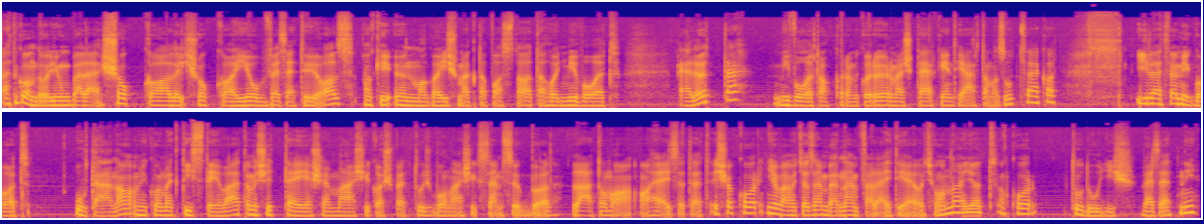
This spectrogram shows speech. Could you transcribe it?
Hát gondoljunk bele, sokkal, sokkal jobb vezető az, aki önmaga is megtapasztalta, hogy mi volt előtte, mi volt akkor, amikor őrmesterként jártam az utcákat, illetve mi volt utána, amikor meg tiszté váltam, és egy teljesen másik aspektusból, másik szemszögből látom a, a helyzetet. És akkor nyilván, hogyha az ember nem felejti el, hogy honnan jött, akkor tud úgy is vezetni,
